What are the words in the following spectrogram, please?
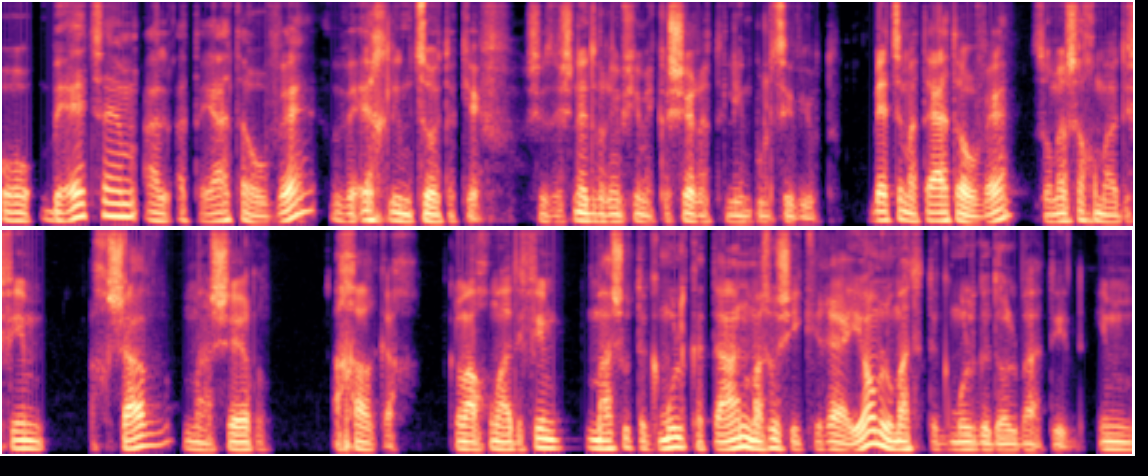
או בעצם על הטיית ההווה ואיך למצוא את הכיף, שזה שני דברים שהיא מקשרת לאימפולסיביות. בעצם הטיית ההווה, זה אומר שאנחנו מעדיפים עכשיו מאשר אחר כך. כלומר, אנחנו מעדיפים משהו, תגמול קטן, משהו שיקרה היום, לעומת תגמול גדול בעתיד. אם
